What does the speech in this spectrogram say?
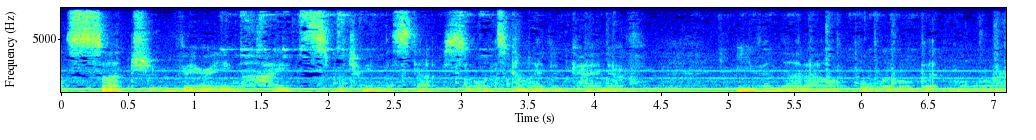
Want such varying heights between the steps, so let's go ahead and kind of even that out a little bit more.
